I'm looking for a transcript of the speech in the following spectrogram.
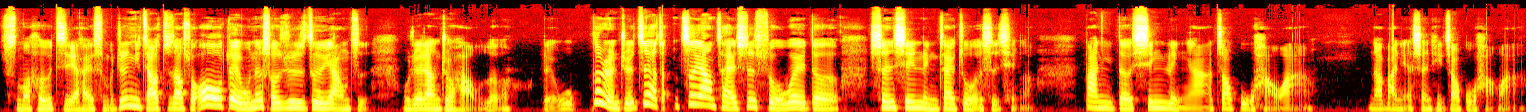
什么和解还是什么，就是你只要知道说哦，对，我那个时候就是这个样子，我觉得这样就好了。对，我个人觉得这样这样才是所谓的身心灵在做的事情啊。把你的心灵啊照顾好啊，然后把你的身体照顾好啊，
